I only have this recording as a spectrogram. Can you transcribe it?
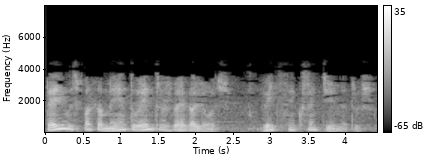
Tem o um espaçamento entre os vergalhões, 25 centímetros.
